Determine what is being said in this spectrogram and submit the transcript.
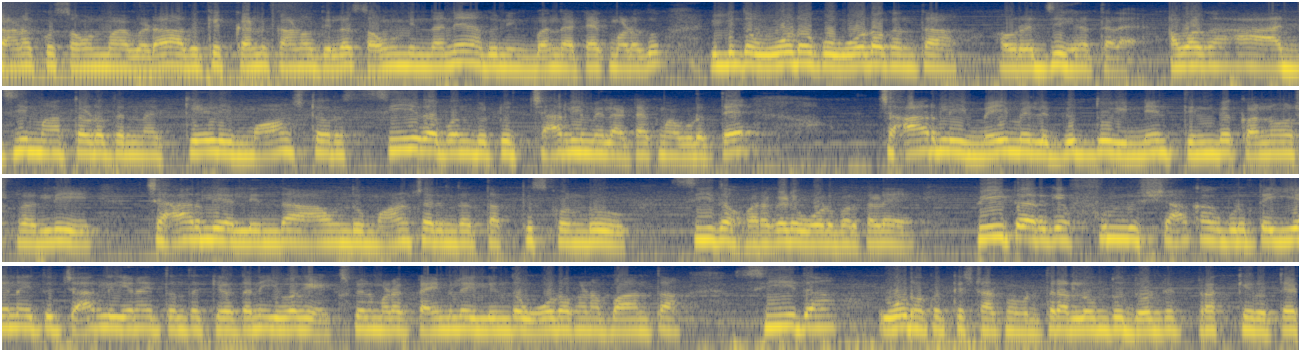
ಕಾರಣಕ್ಕೂ ಸೌಂಡ್ ಮಾಡಬೇಡ. ಅದಕ್ಕೆ ಕಣ್ಣು ಕಾಣೋದಿಲ್ಲ. ಸೌಂಡಿಂದಾನೇ ಅದು ನಿಂಗೆ ಬಂದು ಅಟ್ಯಾಕ್ ಮಾಡೋದು. ಇಲ್ಲಿಂದ ಓಡೋಗು, ಓಡೋಗಂತ ಅವ್ರ ಅಜ್ಜಿ ಹೇಳ್ತಾಳೆ. ಅವಾಗ ಆ ಅಜ್ಜಿ ಮಾತಾಡೋದನ್ನ ಕೇಳಿ ಮಾನ್ಸ್ಟರ್ ಸೀದಾ ಬಂದ್ಬಿಟ್ಟು ಚಾರ್ಲಿ ಮೇಲೆ ಅಟ್ಯಾಕ್ ಮಾಡಿಬಿಡುತ್ತೆ. ಚಾರ್ಲಿ ಮೈ ಮೇಲೆ ಬಿದ್ದು ಇನ್ನೇನು ತಿನ್ಬೇಕು ಅನ್ನೋ ಅಷ್ಟರಲ್ಲಿ ಚಾರ್ಲಿ ಅಲ್ಲಿಂದ ಆ ಒಂದು ಮಾನ್ಸ್ಟರಿಂದ ತಪ್ಪಿಸ್ಕೊಂಡು ಸೀದಾ ಹೊರಗಡೆ ಓಡ್ ಬರ್ತಾಳೆ. ಪೀಟರ್ಗೆ ಫುಲ್ ಶಾಕ್ ಆಗಿಬಿಡುತ್ತೆ. ಏನಾಯಿತು ಚಾರ್ಲಿ? ಏನಾಯ್ತು ಅಂತ ಕೇಳ್ತಾನೆ. ಇವಾಗ ಎಕ್ಸ್ಪ್ಲೇನ್ ಟೈಮ್ ಇಲ್ಲ. ಇಲ್ಲಿಂದ ಓಡೋಗೋಣ ಬಾ ಅಂತ ಸೀದಾ ಓಡೋಕೆ ಸ್ಟಾರ್ಟ್ ಮಾಡಿಬಿಡ್ತಾರೆ. ಅಲ್ಲೊಂದು ದೊಡ್ಡ ಟ್ರಕ್ ಇರುತ್ತೆ.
